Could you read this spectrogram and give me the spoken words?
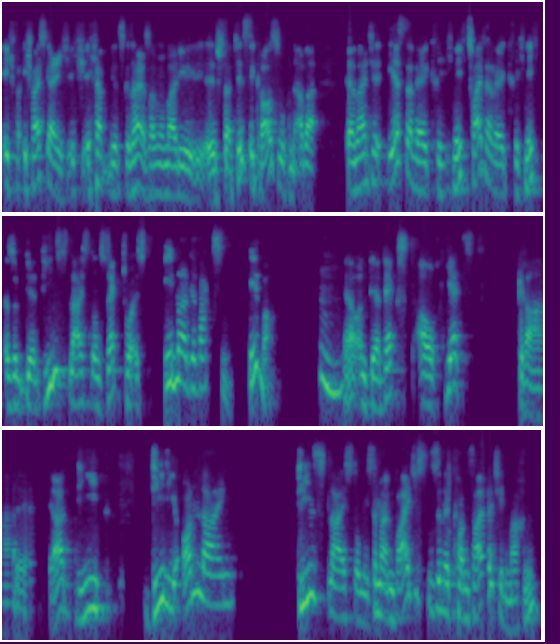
ich, ich weiß gar nicht, ich, ich habe jetzt gesagt, sollen wir mal die äh, Statistik raussuchen, aber er meinte, Erster Weltkrieg nicht, Zweiter Weltkrieg nicht. Also der Dienstleistungssektor ist immer gewachsen. Immer. Mhm. Ja, und der wächst auch jetzt gerade. Ja, die, die, die online Dienstleistungen, ich sag mal im weitesten Sinne Consulting machen,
